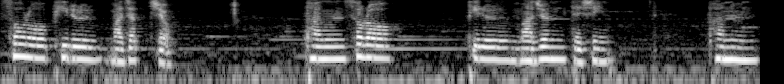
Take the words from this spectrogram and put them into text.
서로 비를 맞았죠. 밤은 서로 비를 맞은 대신 밤은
